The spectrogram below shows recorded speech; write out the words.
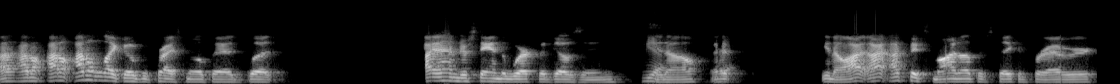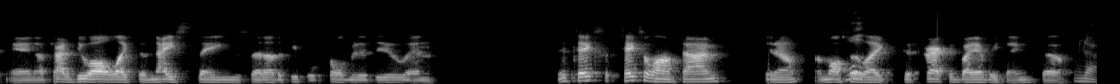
I, I don't I don't I don't like overpriced mopeds, but I understand the work that goes in. Yeah. You know, And, you know, I, I I fixed mine up. It's taken forever, and I've tried to do all like the nice things that other people told me to do, and it takes it takes a long time. You know, I'm also Well- like distracted by everything, so Yeah.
